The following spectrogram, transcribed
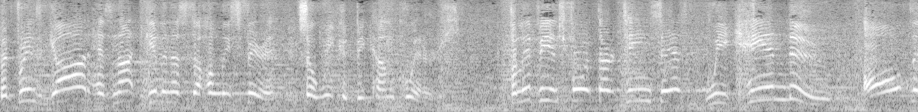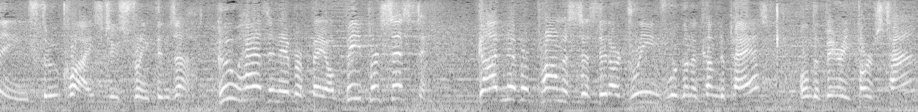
But friends, God has not given us the Holy Spirit so we could become quitters. Philippians 4.13 says, we can do all things through Christ who strengthens us. Who hasn't ever failed? Be persistent. God never promised us that our dreams were going to come to pass on the very first time.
